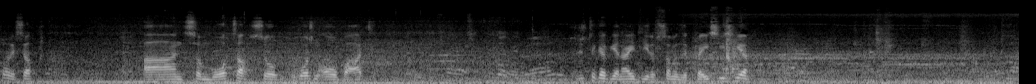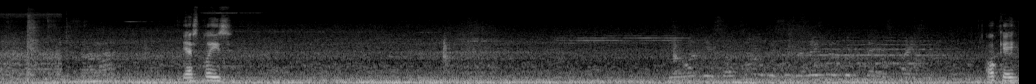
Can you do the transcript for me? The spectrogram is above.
Sorry, sir. And some water, so it wasn't all bad. Just to give you an idea of some of the prices here. Yes, please. Okay.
